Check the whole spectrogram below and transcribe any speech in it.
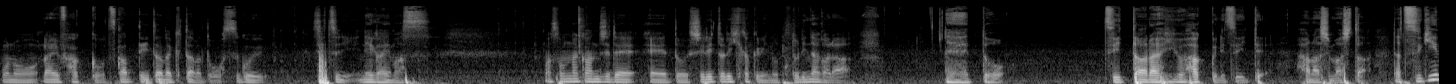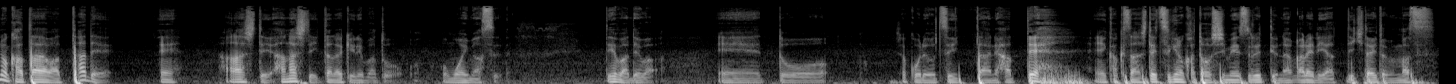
このライフハックを使っていただけたらとすごい切に願います。まあ、そんな感じで、えーと、しりとり企画にのっとりながらえっ、ー、とツイッターライフハックについて話しました。次の方は他でね話して話していただければと思います。ではではえっ、ー、とじゃこれをツイッターに貼って、え、拡散して次の方を指名するっていう流れでやっていきたいと思います。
